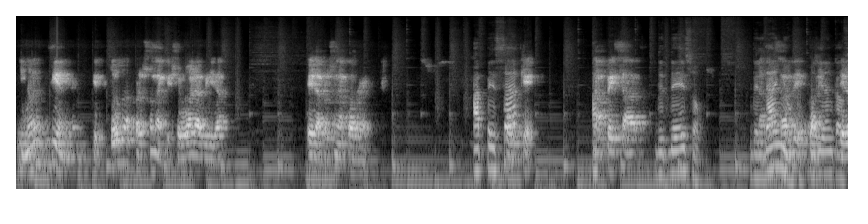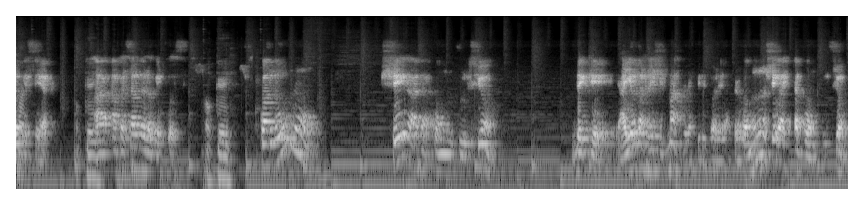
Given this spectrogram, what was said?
y no entienden que toda persona que llegó a la vida es la persona correcta. A pesar. ¿Por qué? A pesar de, eso, del daño que pudieran causar. De lo que sea. A, pesar de lo que fuese. Okay. Cuando uno llega a la conclusión de que hay otras leyes más de la espiritualidad, pero cuando uno llega a esta conclusión,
